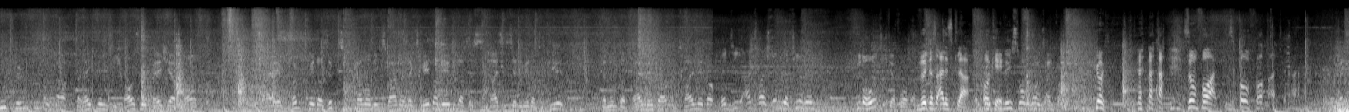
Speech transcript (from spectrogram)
Gutdünken und nach Berechnung sich rausholt, welche er braucht. Bei 5,70 Meter kann er nicht 2 mal 6 Meter nehmen, das ist 30 cm zu viel. Dann nimmt er 3 Meter und 2 Meter. Wenn Sie ein, zwei Stunden jetzt hier sind, wiederholt sich der Vorgang. Wird das alles klar? Okay. Nächste Woche soll es anfangen. Gut. sofort, sofort. Jetzt,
